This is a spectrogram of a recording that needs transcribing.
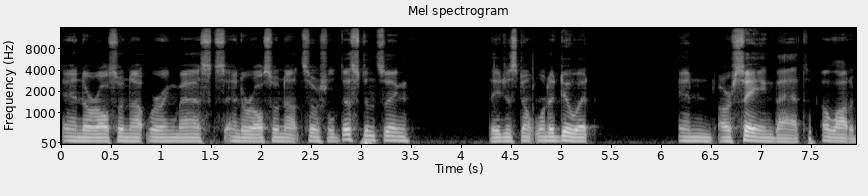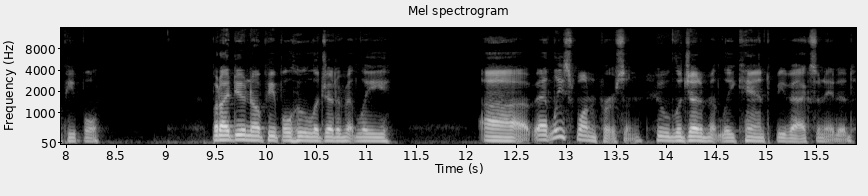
and are also not wearing masks, and are also not social distancing. They just don't want to do it and are saying that a lot of people. But I do know people who legitimately, uh, at least one person who legitimately can't be vaccinated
